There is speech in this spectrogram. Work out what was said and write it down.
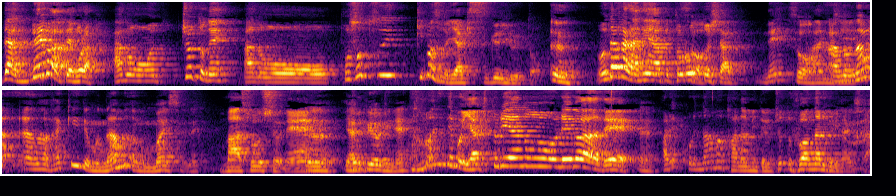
だからレバーってほらあのーちょっとねあのーポソつきますの焼きすぎると。えうん。だからねやっぱとろっとしたねそう。あのなあのはっきり言っても生がうまいですよね。まあそうですよね、うん。焼くよりね。たまにでも焼き鳥屋のレバーで、ええ。あれ？これ生かな？みたいなちょっと不安になる時ないですか？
